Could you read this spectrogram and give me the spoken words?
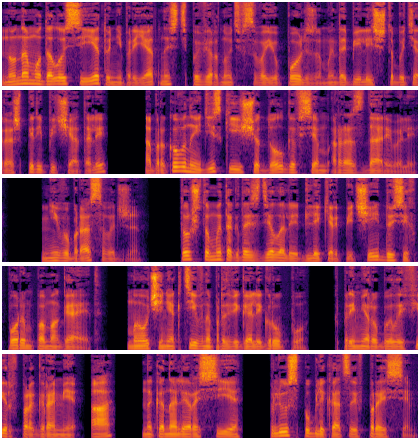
Но нам удалось и эту неприятность повернуть в свою пользу. Мы добились, чтобы тираж перепечатали, а бракованные диски еще долго всем раздаривали. Не выбрасывать же. То, что мы тогда сделали для кирпичей, до сих пор им помогает. Мы очень активно продвигали группу. К примеру, был эфир в программе «А» на канале «Россия», плюс публикации в прессе.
